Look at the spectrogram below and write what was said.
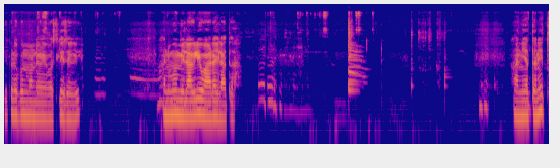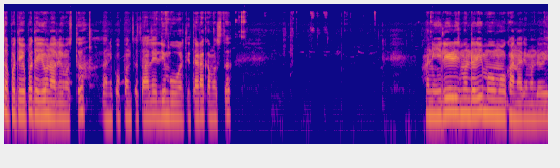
इकडं पण मंडळी बसली सगळी. आणि मम्मी लागली वाढायला आता. आणि आता नाही चपात्या विपात्या घेऊन आलोय मस्त. आणि पप्पांचं चाललंय लिंबू वरती तडाखा मस्त. आणि ही लेडीज मंडळी मऊ मऊ खाणारी मंडळी.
